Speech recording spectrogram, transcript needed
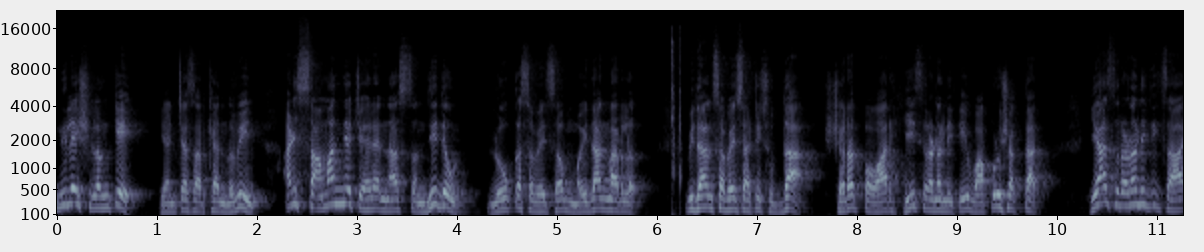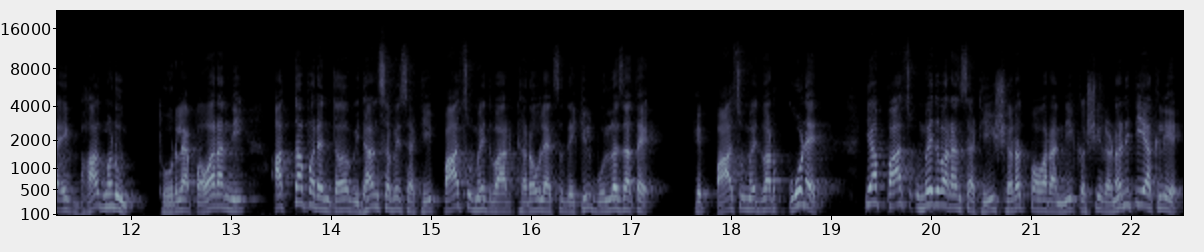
निलेश लंके यांच्यासारख्या नवीन आणि सामान्य चेहऱ्यांना संधी देऊन लोकसभेचं मैदान मारलं. विधानसभेसाठी सुद्धा शरद पवार हीच रणनीती वापरू शकतात. याच रणनीतीचा एक भाग म्हणून थोरल्या पवारांनी आतापर्यंत विधानसभेसाठी पाच उमेदवार ठरवल्याचं देखील बोललं जात आहे हे पाच उमेदवार कोण आहेत? या पाच उमेदवारांसाठी शरद पवारांनी कशी रणनीती आखली आहे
